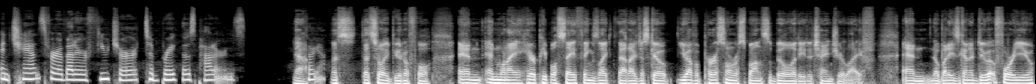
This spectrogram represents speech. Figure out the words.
and chance for a better future to break those patterns. Yeah, so, yeah, that's that's really beautiful. And and when I hear people say things like that, I just go, "You have a personal responsibility to change your life, and nobody's going to do it for you.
